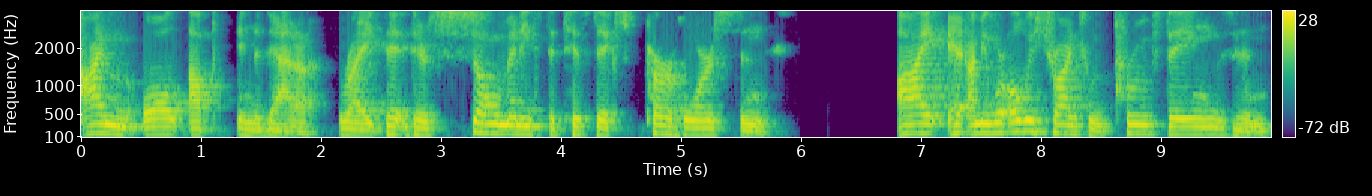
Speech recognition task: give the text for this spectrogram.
I'm all up in the data, right? There's so many statistics per horse and I I mean we're always trying to improve things and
